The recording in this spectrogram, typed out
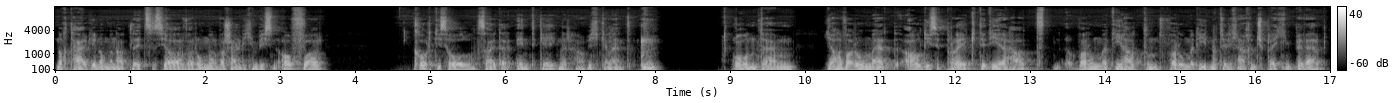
noch teilgenommen hat letztes Jahr, warum er wahrscheinlich ein bisschen off war. Cortisol sei der Endgegner, habe ich gelernt. Und ähm, ja, warum er all diese Projekte, die er hat, warum er die hat und warum er die natürlich auch entsprechend bewerbt.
